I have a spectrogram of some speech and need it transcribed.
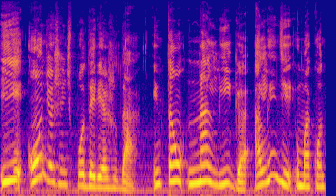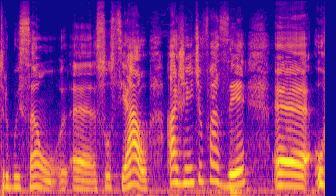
e onde a gente poderia ajudar. Então, na Liga, além de uma contribuição é, social, a gente fazer, é, o,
